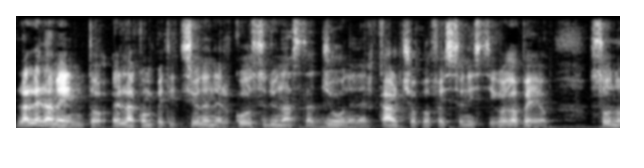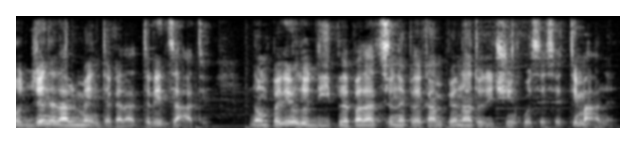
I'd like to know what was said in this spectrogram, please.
L'allenamento e la competizione nel corso di una stagione nel calcio professionistico europeo sono generalmente caratterizzati da un periodo di preparazione precampionato di 5-6 settimane,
